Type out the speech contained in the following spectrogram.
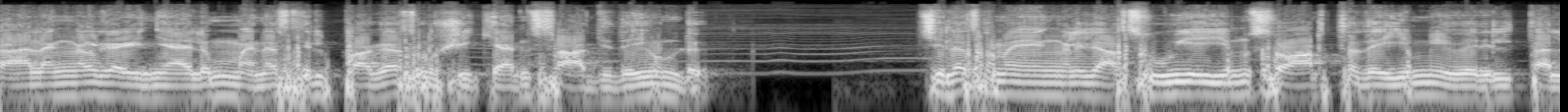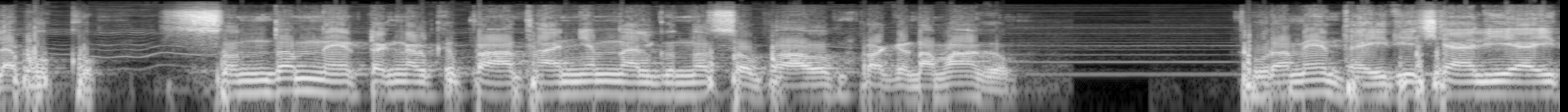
കാലങ്ങൾ കഴിഞ്ഞാലും മനസ്സിൽ പക സൂക്ഷിക്കാൻ സാധ്യതയുണ്ട്. ചില സമയങ്ങളിൽ അസൂയയും സ്വാർത്ഥതയും ഇവരിൽ തലപൊക്കും. സ്വന്തം നേട്ടങ്ങൾക്ക് പ്രാധാന്യം നൽകുന്ന സ്വഭാവം പ്രകടമാകും. പുറമെ ധൈര്യശാലിയായി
